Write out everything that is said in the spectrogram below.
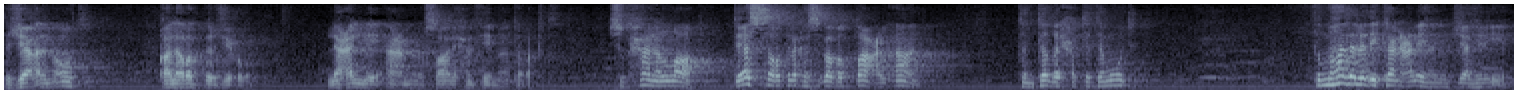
إذا جاء الموت قال رب ارجعون. لعلي أعمل صالحا فيما تركت. سبحان الله تيسرت لك أسباب الطاعة الآن. تنتظر حتى تموت. ثم هذا الذي كان عليه الجاهلية.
